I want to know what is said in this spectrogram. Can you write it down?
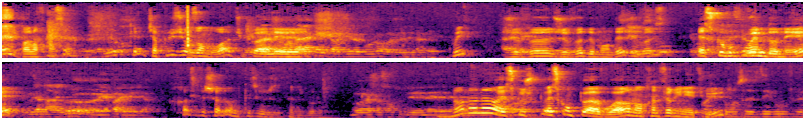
est Le il parle en français. Est où Ok, Tu as plusieurs endroits, tu peux aller. euh. Oui, À je veux, je veux demander. Je veux... Est-ce que vous pouvez me donner Vous êtes un rigolo, il n'y a pas, v'shalom, qu'est-ce que vous êtes un rigolo Bon, je sens tous les. Non, non, non, est-ce que je- est-ce qu'on peut avoir On est en train de faire une étude. commence à se dégonfler.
